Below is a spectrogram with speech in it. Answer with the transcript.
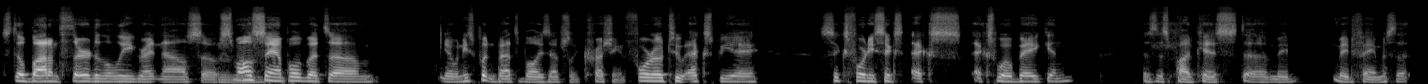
still bottom third of the league right now. So small Mhm. sample, but um, you know when he's putting bat to ball, he's absolutely crushing it. 402 XBA, 646 X xwOBAcon, as this podcast uh, made made famous that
